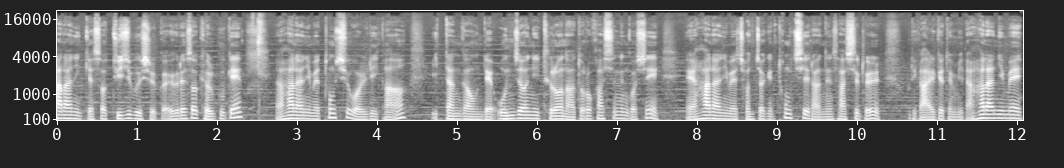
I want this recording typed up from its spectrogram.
하나님께서 뒤집으실 거예요. 그래서 결국에 하나님의 통치 원리가 이 땅 가운데 온전히 드러나도록 하시는 것이 예, 하나님의 전적인 통치라는 사실을 우리가 알게 됩니다. 하나님의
